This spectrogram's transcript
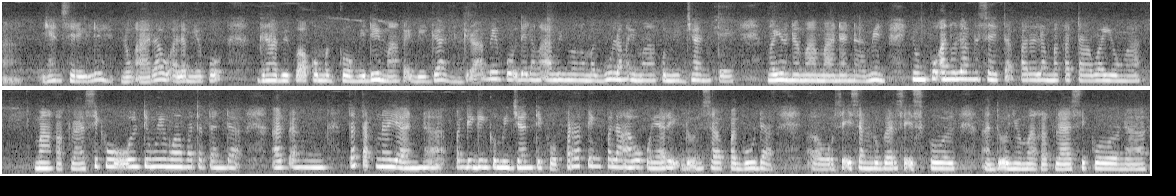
uh, yan sarili. Nung araw, alam niyo po, Grabe po ako mag-comedy mga kaibigan. Grabe po dahil ang aming mga magulang ay mga komedyante. Ngayon namamana namin. Yung kung ano lang na salita para lang makatawa yung uh, mga kaklase. Ultimo yung mga matatanda. At ang tatak na yan na pagiging komedyante ko, parating pa lang ako kunyari doon sa pagoda o sa isang lugar sa school, andoon yung mga kaklase ko na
